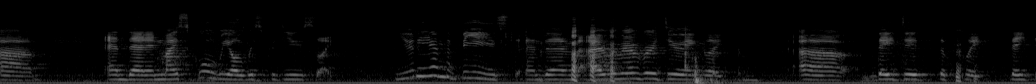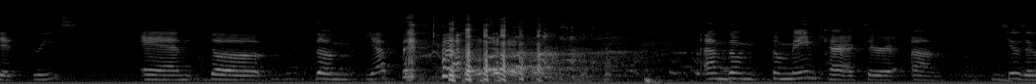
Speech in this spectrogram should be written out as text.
Um, and then in my school, we always produced like Beauty and the Beast, and then I remember doing like uh, they did the play, they did Grease, and the the yep. and the the main character, um, she was a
